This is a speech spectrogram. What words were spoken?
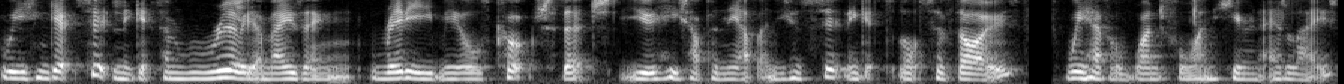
well you can get certainly get some really amazing ready meals cooked that you heat up in the oven. You can certainly get lots of those. We have a wonderful one here in Adelaide.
